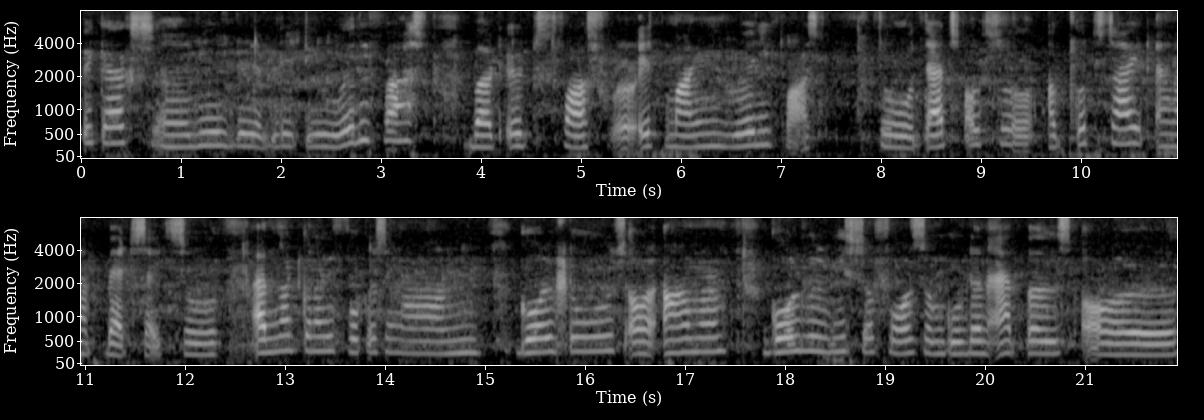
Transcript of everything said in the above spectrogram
pickaxe uh, use ability really fast but it's fast uh, it mine really fast so that's also a good side and a bad side. So i'm not gonna be focusing on gold tools or armor. Gold will be so for some golden apples or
